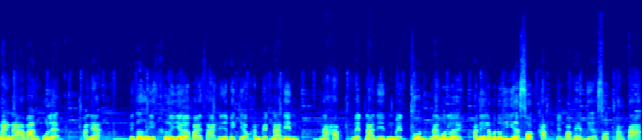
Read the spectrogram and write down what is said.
แมงดาบ้านกูแหละ อันเนี้ยนี่ก็คือคือเหยื่อปลายสายที่จะไปเกี่ยวคันเบ็ดหน้าดินนะครับเบ็ดหน้าดินเบ็ดทุ่นได้หมดเลยคราวนี้เรามาดูที่เหยื่อสดครับเป็นประเภทเหยื่อสดต่าง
